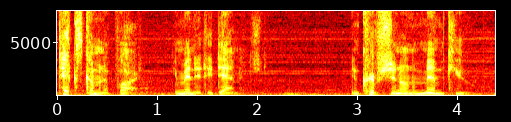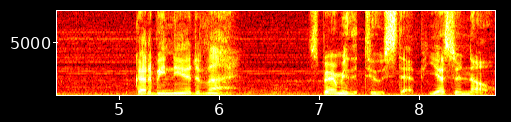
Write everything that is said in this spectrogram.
Text coming apart. Humanity damaged. Encryption on the mem cube. Gotta be near divine. Spare me the two-step, yes or no?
